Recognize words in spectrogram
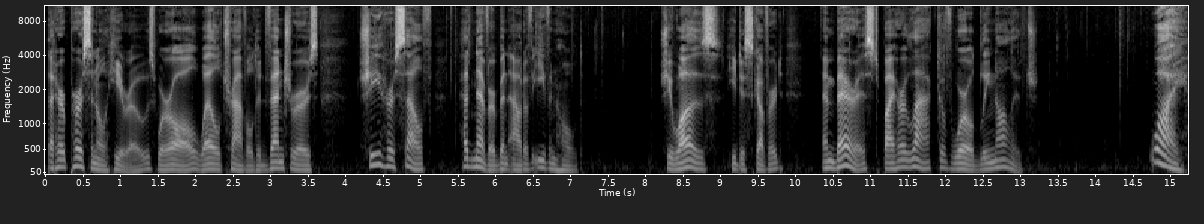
that her personal heroes were all well traveled adventurers, she herself had never been out of Evenhold. She was, he discovered, embarrassed by her lack of worldly knowledge. Why,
